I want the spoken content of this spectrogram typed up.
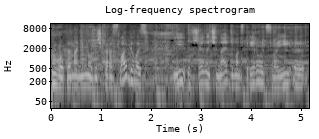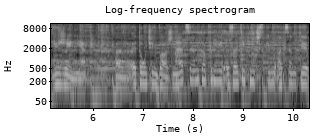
Ну вот, она немножечко расслабилась и уже начинает демонстрировать свои э, движения. Э, это очень важная оценка при зоотехнической оценке э,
